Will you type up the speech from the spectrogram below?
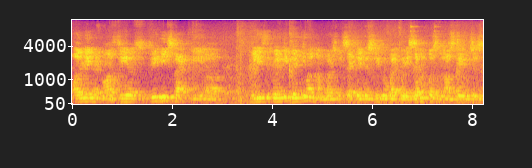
already in advance, three years, three weeks back, we uh, released the 2021 numbers, which said the industry grew by 37% last year, which is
